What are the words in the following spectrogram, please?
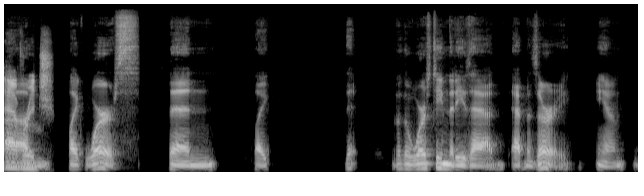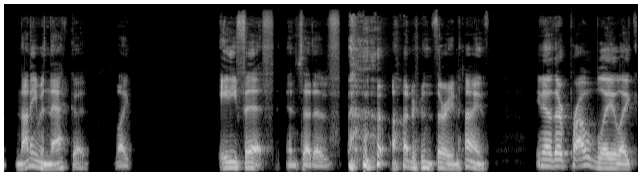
average, um, like worse than like the, worst team that he's had at Missouri, you know, not even that good, like 85th instead of 139th, you know, they're probably like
